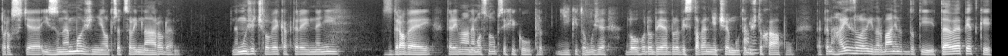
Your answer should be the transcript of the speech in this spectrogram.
prostě ji znemožnil před celým národem. Nemůže člověka, který není zdravý, který má nemocnou psychiku, díky tomu, že dlouhodobě byl vystaven něčemu, teď Ano. už to chápu, tak ten hajzl ji normálně do té TV5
